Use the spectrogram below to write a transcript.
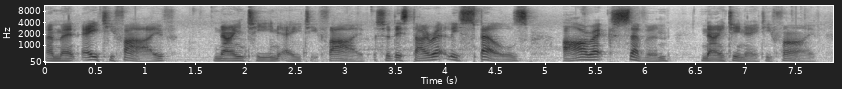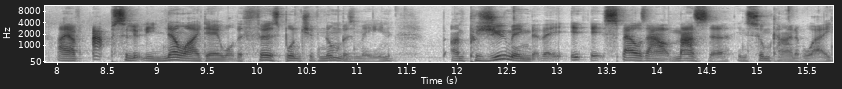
and then 85, 1985. So this directly spells RX7 1985. I have absolutely no idea what the first bunch of numbers mean. I'm presuming that it, it, spells out Mazda in some kind of way,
